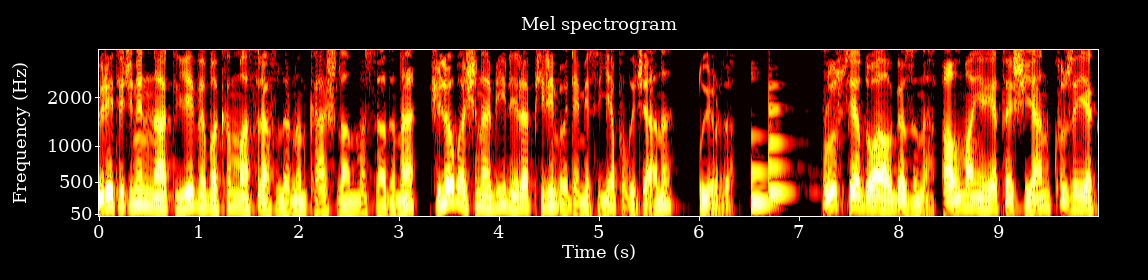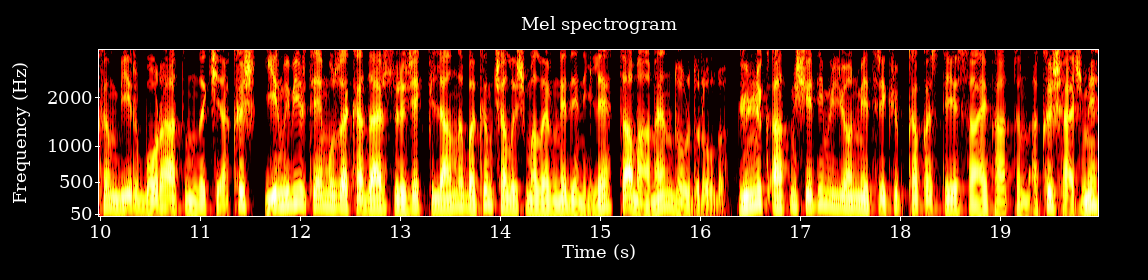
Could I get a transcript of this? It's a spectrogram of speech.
üreticinin nakliye ve bakım masraflarının karşılanması adına kilo başına 1 lira prim ödemesi yapılacağını duyurdu. Rusya doğalgazını Almanya'ya taşıyan kuzey yakın bir boru hattındaki akış 21 Temmuz'a kadar sürecek planlı bakım çalışmaları nedeniyle tamamen durduruldu. Günlük 67 milyon metreküp kapasiteye sahip hattın akış hacmi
